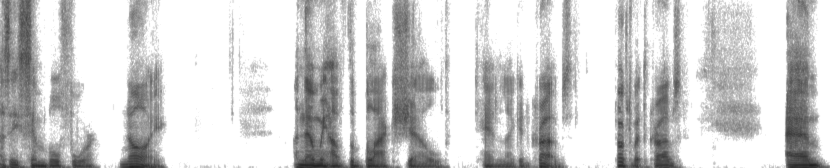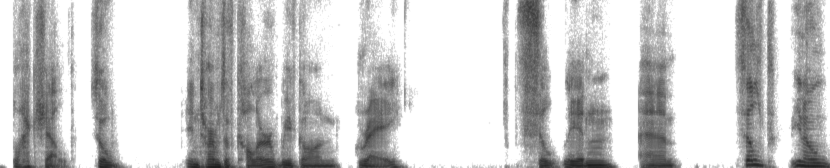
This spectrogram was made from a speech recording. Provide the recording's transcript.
as a symbol for now? And then we have the black shelled 10 legged crabs. Talked about the crabs. Um, black shelled. So, in terms of color, we've gone gray, silt laden. Um, silt, you know,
